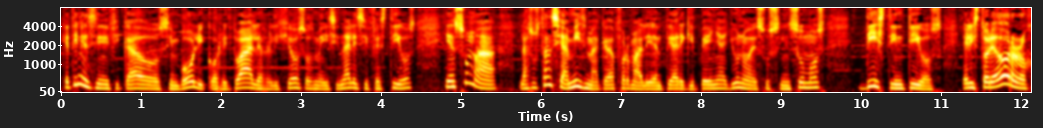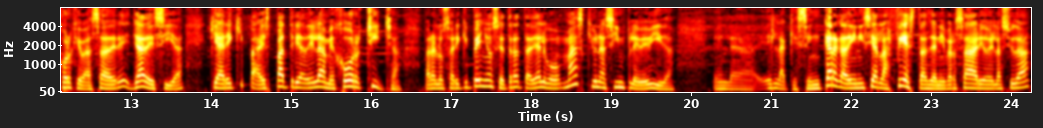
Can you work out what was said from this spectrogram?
que tiene significados simbólicos, rituales, religiosos, medicinales y festivos, y en suma la sustancia misma que da forma a la identidad arequipeña y uno de sus insumos distintivos. El historiador Jorge Basadre ya decía que Arequipa es patria de la mejor chicha. Para los arequipeños se trata de algo más que una simple bebida es la que se encarga de iniciar las fiestas de aniversario de la ciudad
